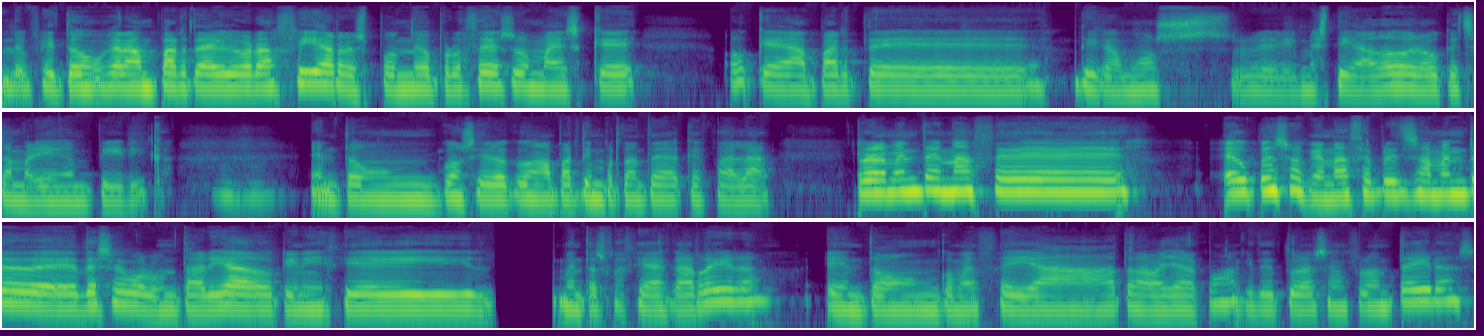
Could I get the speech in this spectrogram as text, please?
De feito, gran parte da bibliografía responde ao proceso máis que o que a parte, digamos, eh, investigadora ou que chamarían empírica. Uh -huh. Entón, considero que é unha parte importante da que falar. Realmente nace Eu penso que nace precisamente de, dese de voluntariado que iniciei mentras facía a carreira, entón comecei a traballar con Arquitecturas en Fronteiras.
